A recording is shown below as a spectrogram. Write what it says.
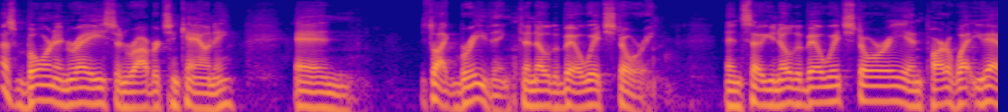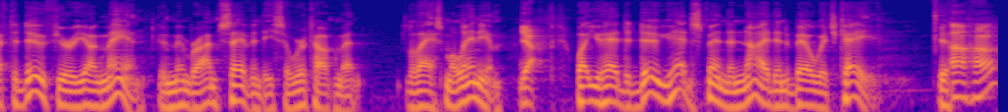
I was born and raised in Robertson County, and it's like breathing to know the Bell Witch story. And so you know the Bell Witch story, and part of what you have to do if you're a young man. Remember, I'm 70, so we're talking about the last millennium. Yeah. What you had to do, you had to spend the night in the Bell Witch Cave. Uh-huh.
